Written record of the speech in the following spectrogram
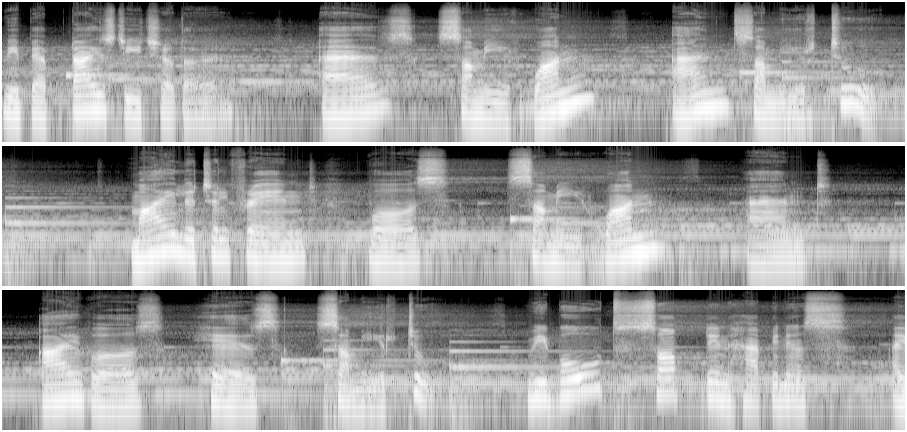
we baptized each other as Samir 1 and Samir 2. My little friend was Samir 1 and I was his Samir 2. We both sobbed in happiness. I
